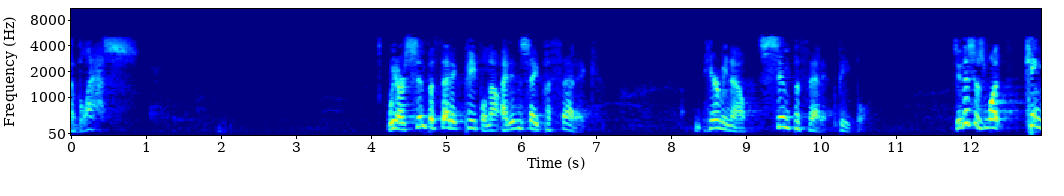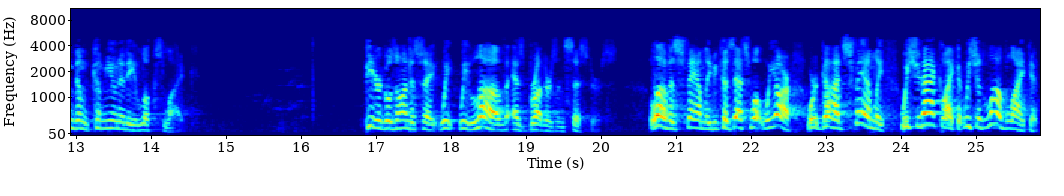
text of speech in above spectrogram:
to bless. We are sympathetic people. Now, I didn't say pathetic. Hear me now. Sympathetic people. See, this is what kingdom community looks like. Peter goes on to say, we, we love as brothers and sisters. Love as family because that's what we are. We're God's family. We should act like it. We should love like it.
